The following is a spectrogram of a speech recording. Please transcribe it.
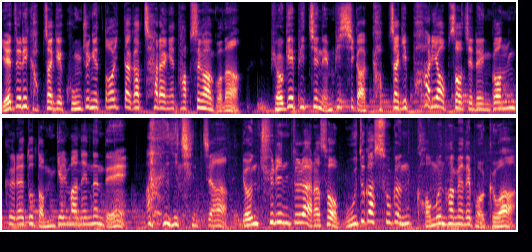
얘들이 갑자기 공중에 떠있다가 차량에 탑승하거나 벽에 비친 NPC가 갑자기 팔이 없어지는 건 그래도 넘길만 했는데 아니 진짜 연출인 줄 알아서 모두가 속은 검은 화면의 버그와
